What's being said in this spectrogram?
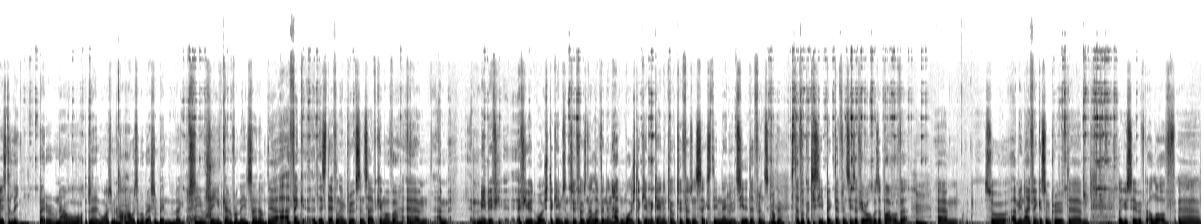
is the league better now than it was? I mean, how, how has the progression been? Like, so you seeing it kind of from the inside out. Yeah, I- I think it's definitely improved since I've come over. Um, I'm, maybe if you if you had watched the games in 2011 and hadn't watched the game again until 2016, then you would see the difference. Okay. It's difficult to see big differences if you're always a part of it. Mm. Um, so I mean, I think it's improved. Um, like you say, we've got a lot of. Uh,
